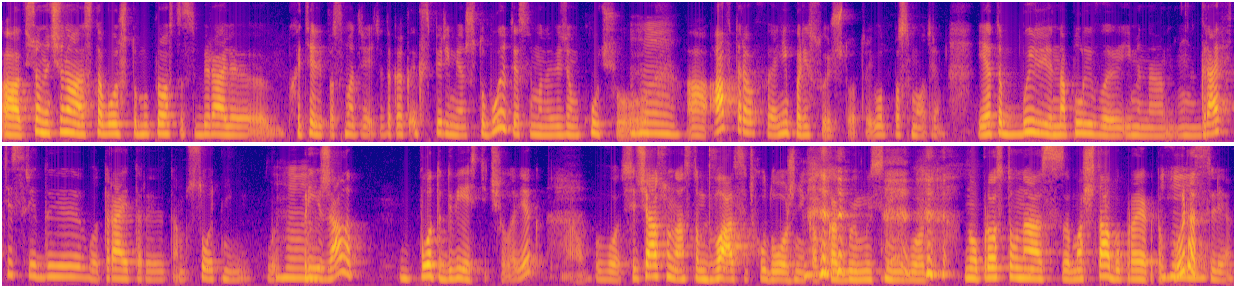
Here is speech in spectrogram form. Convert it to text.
А, все начиналось с того, что мы просто собирали, хотели посмотреть. Это как эксперимент, что будет, если мы навезем кучу угу. авторов, и они порисуют что-то. И вот посмотрим. И это были наплывы именно граффити среды, вот райтеры там сотнями. Угу. Приезжала под 200 человек. Wow. Вот. Сейчас у нас там 20 художников, как бы мы с ними. Вот. Но просто у нас масштабы проектов uh-huh. выросли.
